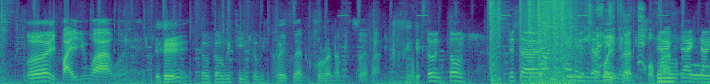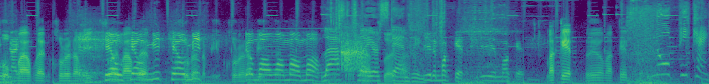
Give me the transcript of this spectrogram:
Wanna. เฮ้ย ไปดีกว่าเว้ย go go with team go with เฮ้ยเพื่อนโคโรนามิสวยมาก don't don't just uh One do enemy yourself เฮ้ย remaining. เพื่อนผมมากได้ได้ ผมได้มากเพื่อนโคโรนามิสวย kill มาก kill เพื่อน mid kill โคโร mid นามิโคโรนา kill มิ more more more more Last player Absolutely. standing. see the market see the market มาร์เก็ตเออมาร์เก็ต No peeking.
